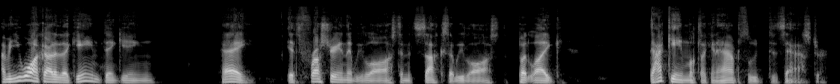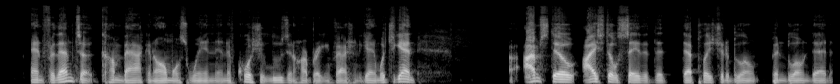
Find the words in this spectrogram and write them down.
I mean, you walk out of that game thinking, "Hey, it's frustrating that we lost, and it sucks that we lost." But like, that game looked like an absolute disaster. And for them to come back and almost win, and of course you lose in heartbreaking fashion again, which again, I'm still I still say that that, that play should have blown, been blown dead.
